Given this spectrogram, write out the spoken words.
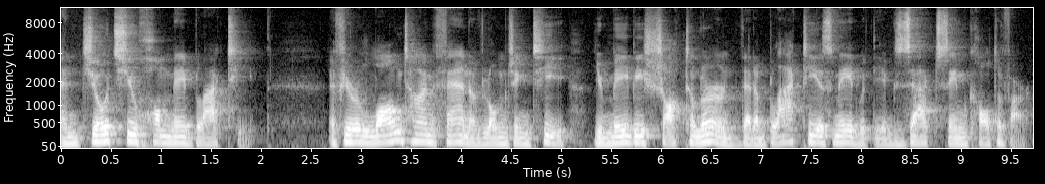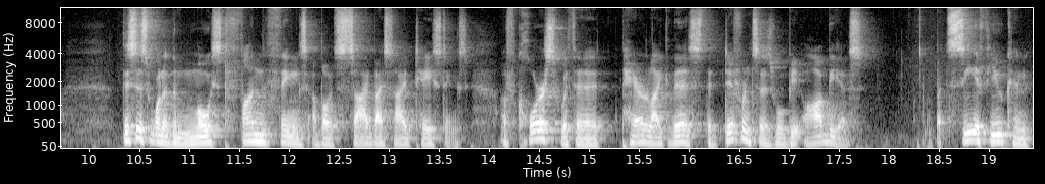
and Jiuqu Hongmei Black Tea. If you're a longtime fan of Longjing tea, you may be shocked to learn that a black tea is made with the exact same cultivar. This is one of the most fun things about side-by-side -side tastings. Of course, with a pair like this, the differences will be obvious. But see if you can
